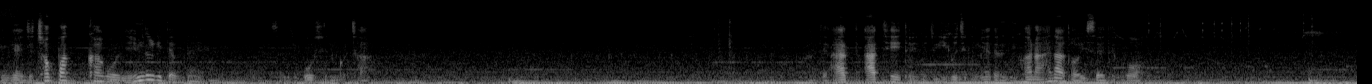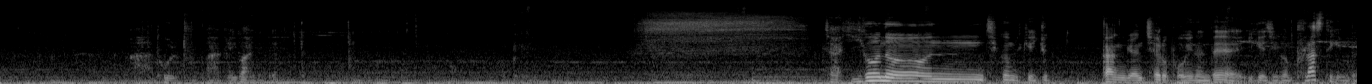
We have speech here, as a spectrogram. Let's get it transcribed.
굉장히 이제 척박하고 이제 힘들기 때문에 그래서 이제 모을 수 있는 거 자. 아, 이제 아, 아티에이터 이거, 지- 이거 지금 해야 되는데 이거 하나 하나 더 있어야 되고. 아 돌 두 아 이거 아닌데? 오케이. 자 이거는 지금 이렇게 육각 면체로 보이는데 이게 지금 플라스틱입니다.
